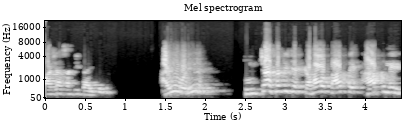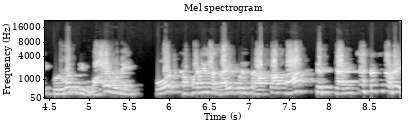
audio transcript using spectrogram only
माझ्यासाठी काय केलं? आई वडील तुमच्यासाठी जे कमावतात ते आपली कुरवंती होणे पोट खपाटीला जाईपर्यंत राबतात ना ते त्यांच्यासाठी नव्हे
